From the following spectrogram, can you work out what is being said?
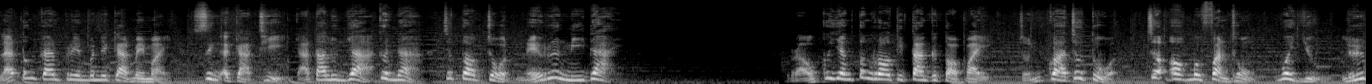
และต้องการเปลี่ยนบรรยากาศใหม่ๆ ซึ่งอากาศที่กาตาลุญญาก็น่าจะตอบโจทย์ในเรื่องนี้ได้ เราก็ยังต้องรอติดตามกันต่อไป จนกว่าเจ้าตัวจะออกมาฟันธงว่าอยู่หรือ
